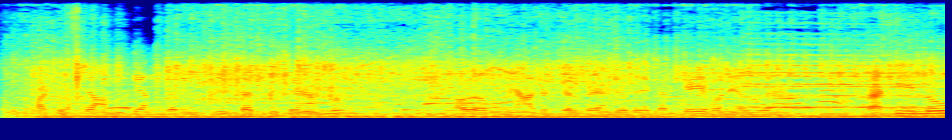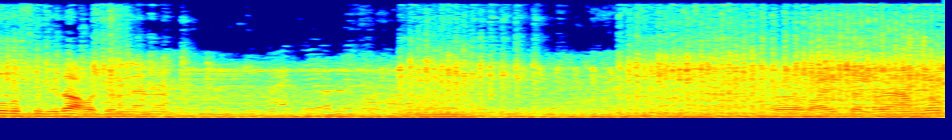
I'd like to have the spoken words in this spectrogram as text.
हम श्याम के अंदर एंट्री कर चुके हैं हम लोग। और अब हम यहाँ से चल रहे हैं जो देख करके बने हुए हैं, ताकि लोगों को सुविधा हो चलने में। तो भाई चल रहे हैं हम लोग।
